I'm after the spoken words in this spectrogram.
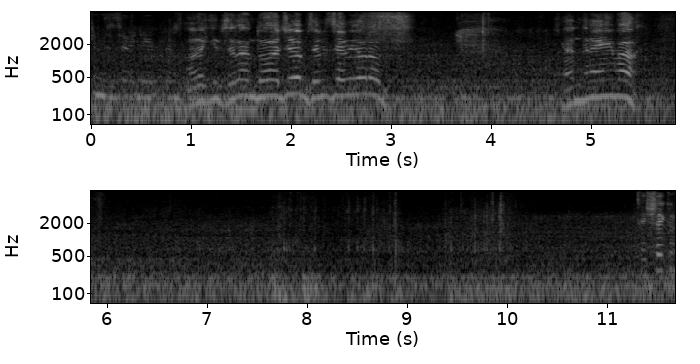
Şimdi söyleyebiliriz. Aleyküm selam Doğacığım seni seviyorum. Kendine iyi bak. Teşekkür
